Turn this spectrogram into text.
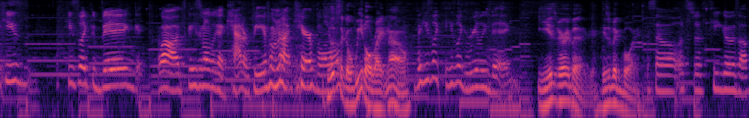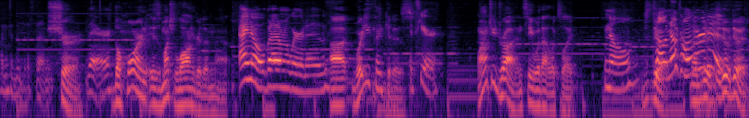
he's he's like a big. Wow, it's, he's gonna look like a caterpie if I'm not careful. he looks like a Weedle right now. But he's like he's like really big. He is very big. He's a big boy. So let's just he goes off into the distance. Sure. There. The horn is much longer than that. I know, but I don't know where it is. Uh, where do you think it is? it's here. Why don't you draw it and see what that looks like? No. Just do tell, it. No, tell me where do it is. Do it. Do it.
